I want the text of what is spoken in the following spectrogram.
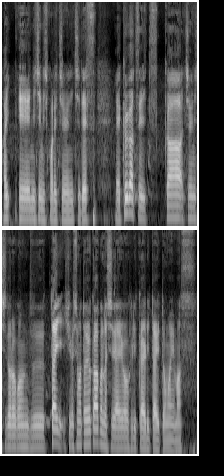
はい、えー、日日これ中日です。えー、9月5日、中日ドラゴンズ対広島トヨカープの試合を振り返りたいと思います。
